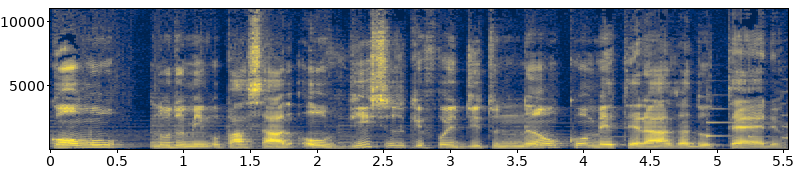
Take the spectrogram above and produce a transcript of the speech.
como no domingo passado, ouvistes o que foi dito, não cometerás adultério.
